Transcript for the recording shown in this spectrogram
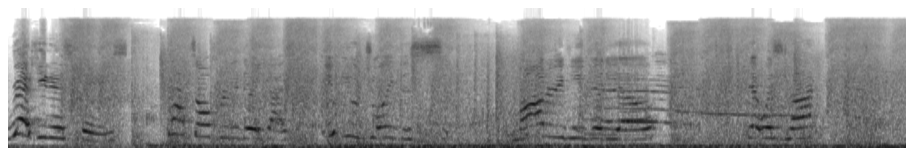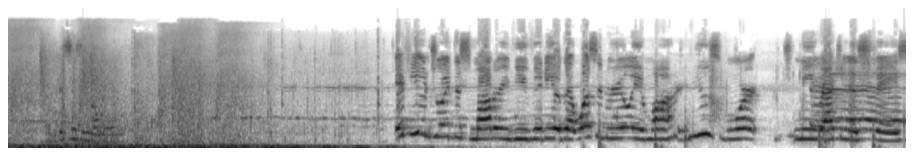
wrecking his face. That's all for today, guys. If you enjoyed this mod review video that was not... This isn't a win. If you enjoyed this mod review video that wasn't really a mod review, more me wrecking his face,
